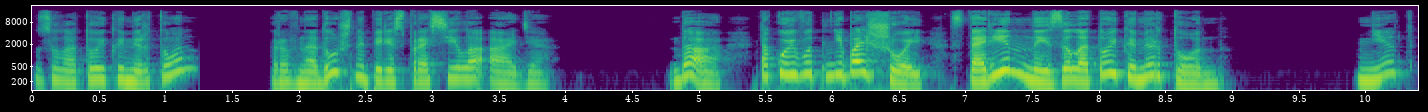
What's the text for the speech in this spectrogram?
Золотой камертон? Равнодушно переспросила Адя. Да, такой вот небольшой, старинный золотой камертон. Нет,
